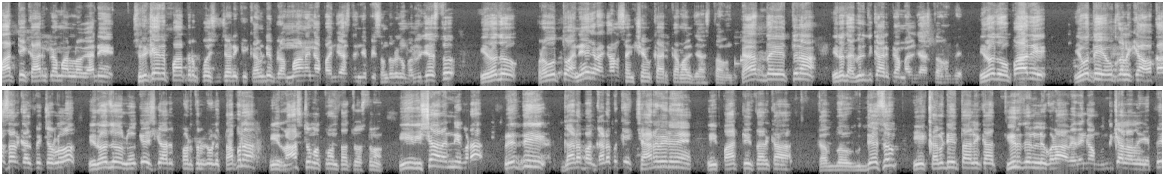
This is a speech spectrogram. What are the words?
పార్టీ కార్యక్రమాల్లో కానీ చురుకైన పాత్ర పోషించడానికి కమిటీ బ్రహ్మాండంగా పనిచేస్తుందని చెప్పి సందర్భంగా మనవి చేస్తూ ఈరోజు ప్రభుత్వం అనేక రకాల సంక్షేమ కార్యక్రమాలు చేస్తూ ఉంది. పెద్ద ఎత్తున ఈరోజు అభివృద్ధి కార్యక్రమాలు చేస్తూ ఉంది. ఈరోజు ఉపాధి యువత యువకులకి అవకాశాలు కల్పించడంలో ఈరోజు లోకేష్ గారు పడుతున్నటువంటి తపన ఈ రాష్ట్రం మొత్తం అంతా చూస్తున్నాం. ఈ విషయాలన్నీ కూడా ప్రతి గడప గడపకి చేరవేయడమే ఈ పార్టీ తాలూకా ఉద్దేశం ఈ కమిటీ తాలూకా తీరుదనులు కూడా ఆ విధంగా ముందుకెళ్ళాలని చెప్పి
